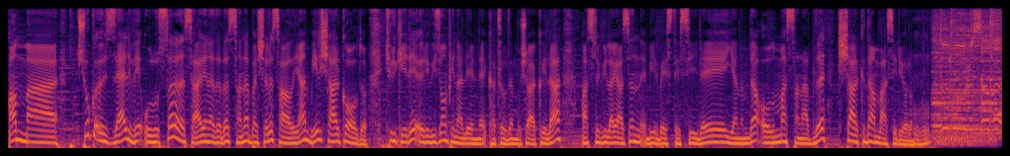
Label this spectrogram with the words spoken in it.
ama çok özel ve uluslararası arenada da sana başarı sağlayan bir şarkı oldu. Türkiye'de Eurovision finallerine katıldın bu şarkıyla. Aslı Gül Ayaz'ın bir bestesiyle Yanımda Olmazsan adlı şarkıdan bahsediyorum. Durur zaman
